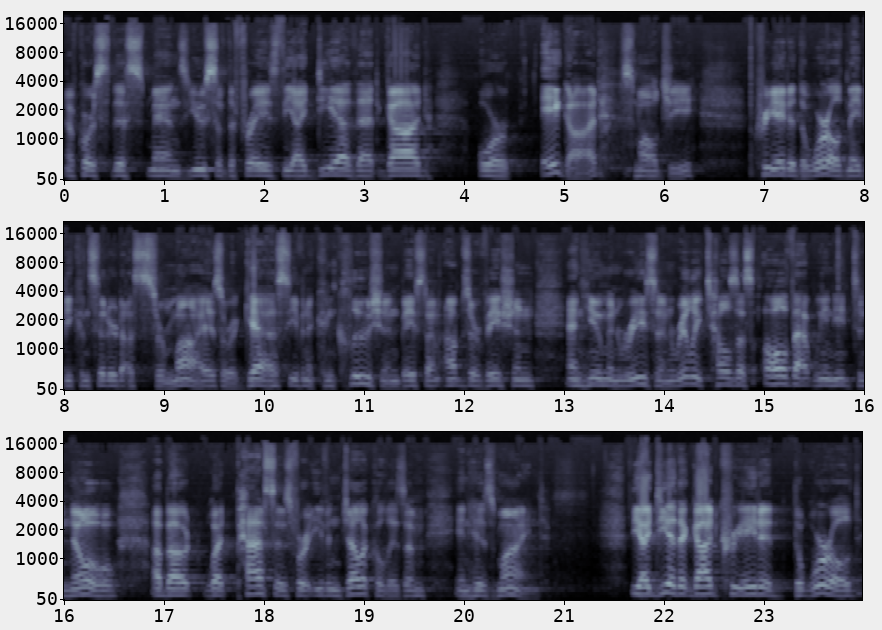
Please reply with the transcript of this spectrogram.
And of course, this man's use of the phrase, the idea that God, or a God, small g, created the world may be considered a surmise or a guess, even a conclusion based on observation and human reason, really tells us all that we need to know about what passes for evangelicalism in his mind. The idea that God created the world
